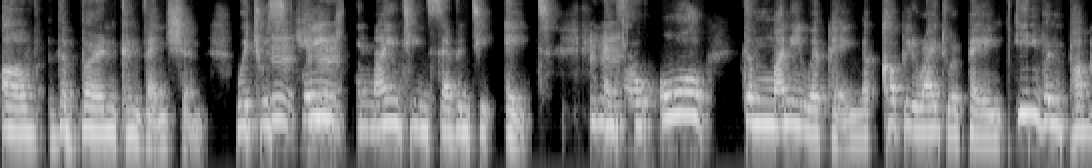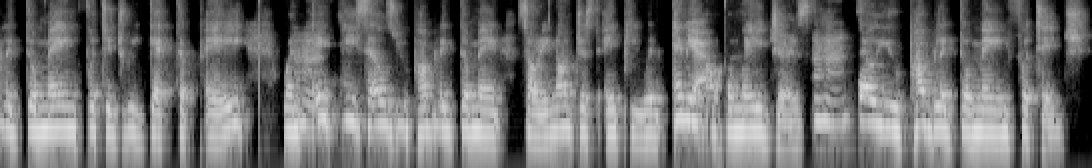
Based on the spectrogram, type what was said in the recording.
of the Berne Convention, which was mm-hmm. changed in 1978. Mm-hmm. And so all the money we're paying, the copyright we're paying, even public domain footage we get to pay. When mm-hmm. AP sells you public domain, sorry, not just AP, when any yeah. of the majors mm-hmm. sell you public domain footage,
